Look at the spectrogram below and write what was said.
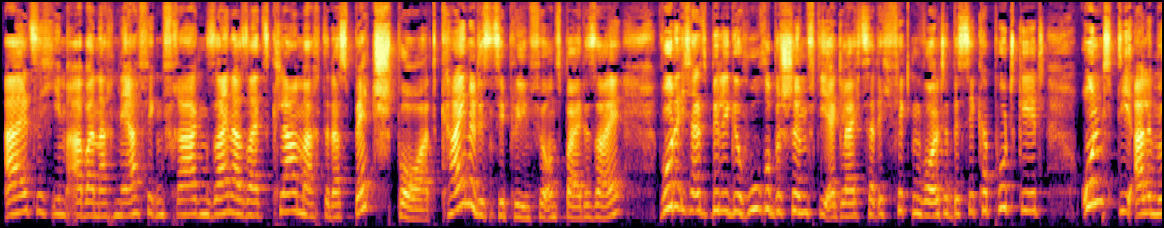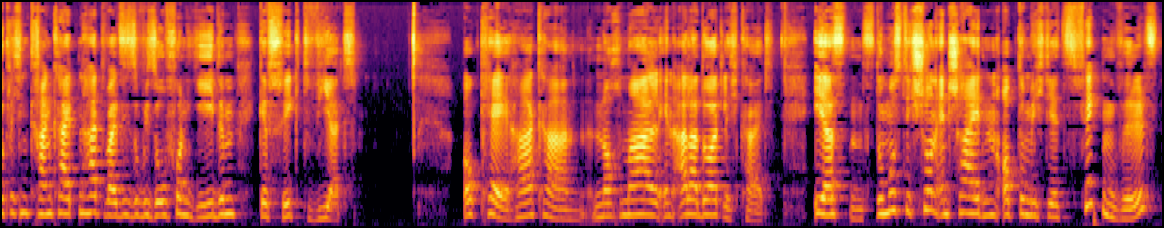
Als ich ihm aber nach nervigen Fragen seinerseits klarmachte, dass Bettsport keine Disziplin für uns beide sei, wurde ich als billige Hure beschimpft, die er gleichzeitig ficken wollte, bis sie kaputt geht und die alle möglichen Krankheiten hat, weil sie sowieso von jedem gefickt wird. Okay, Hakan, nochmal in aller Deutlichkeit. Erstens, du musst dich schon entscheiden, ob du mich jetzt ficken willst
